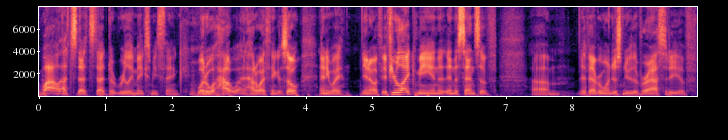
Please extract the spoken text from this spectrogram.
Wow, that's that's that, that really makes me think. Mm-hmm. What do how how do I think? So anyway, you know, if, if you're like me in the in the sense of um, if everyone just knew the veracity of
